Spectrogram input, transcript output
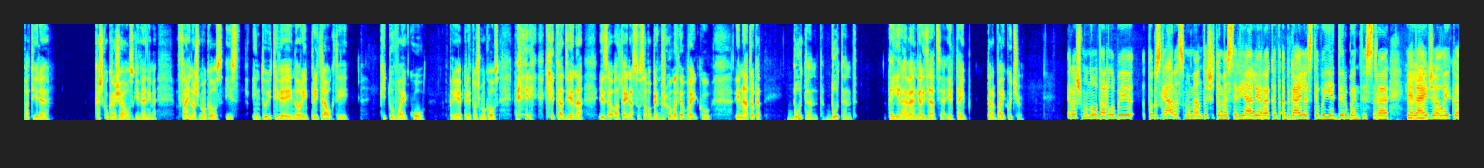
patyrė kažko gražaus gyvenime, faino žmogaus, jis intuityviai nori pritraukti kitų vaikų prie, prie to žmogaus. Tai kitą dieną jis jau ateina su savo bendruomenė vaikų. Ir man atrodo, kad būtent, būtent tai yra evangelizacija ir taip tarp vaikučių. Ir aš manau, dar labai toks geras momentas šitame seriale yra, kad Abigailės tėvai jie dirbantis yra, jie mhm. leidžia laiką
